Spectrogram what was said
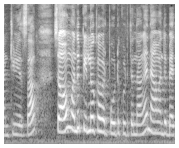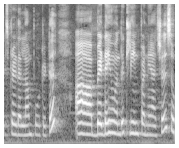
கண்டினியூஸாக ஸோ அவங்க வந்து பில்லோ கவர் போட்டு கொடுத்துருந்தாங்க. நான் வந்து பெட் ஸ்ப்ரெட் எல்லாம் போட்டுட்டு பெட்டையும் வந்து க்ளீன் பண்ணியாச்சு. ஸோ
